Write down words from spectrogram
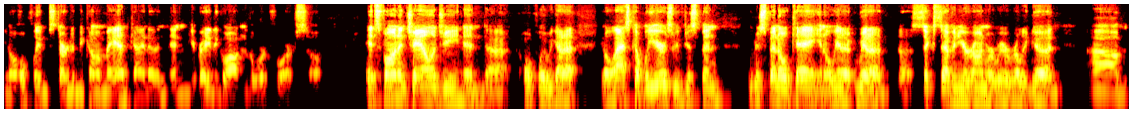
you know, hopefully started to become a man kind of and, and get ready to go out into the workforce. So it's fun and challenging, and uh, hopefully we got a. You know, the last couple years we've just been we've just been okay. You know, we had a we had a, a six seven year run where we were really good. Um,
